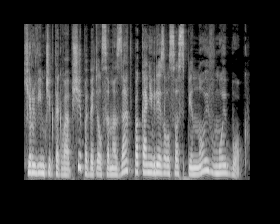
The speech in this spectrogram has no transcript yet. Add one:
Херувимчик так вообще попятился назад, пока не врезался спиной в мой бок.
